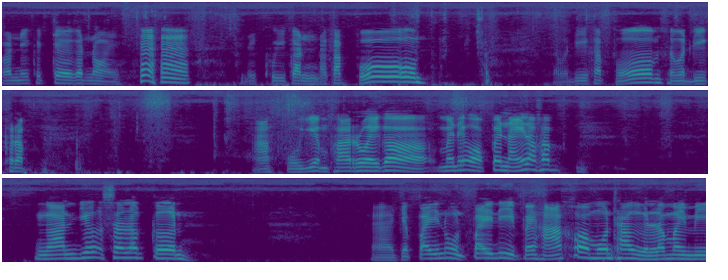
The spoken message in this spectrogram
วันนี้ก็เจอกันหน่อย ได้คุยกันนะครับผม สวัสดีครับผม สวัสดีครับอะปู่เยี่ยมพารวยก็ไม่ได้ออกไปไหนแล้วครับ งานเยอะซะเหลือเกิน จะไปนู่นไปนี่ไปหาข้อมูลทางอื่นแล้วไม่มี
